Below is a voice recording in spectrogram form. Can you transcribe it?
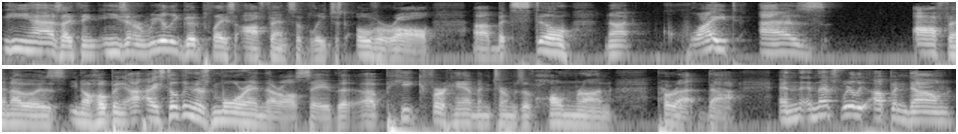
he has, I think, he's in a really good place offensively, just overall, uh, but still not quite as often I was, you know, hoping. I, I still think there's more in there. I'll say the a peak for him in terms of home run per at bat. And, and that's really up and down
